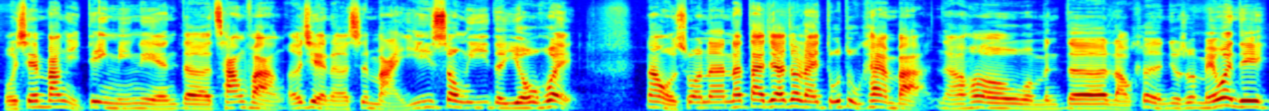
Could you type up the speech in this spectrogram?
我先帮你订明年的仓房，而且呢是买一送一的优惠。那我说呢，那大家都来赌赌看吧。然后我们的老客人就说没问题，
